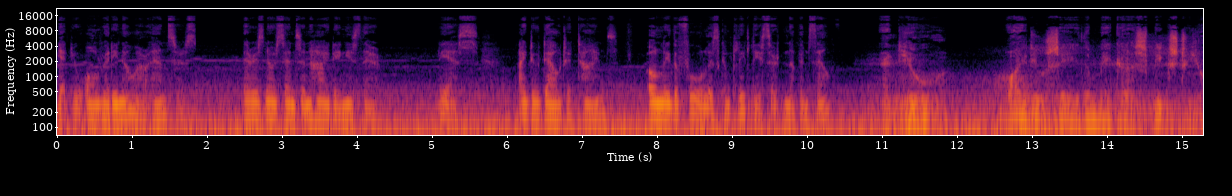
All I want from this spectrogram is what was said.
yet you already know our answers. There is no sense in hiding, is there? Yes, I do doubt at times. Only the fool is completely certain of himself. And you? Why do you say the Maker speaks to you,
